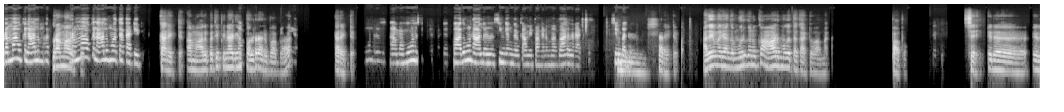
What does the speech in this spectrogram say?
பிரம்மாவுக்கு 4 முக பிரம்மாவுக்கு. 4 முகத்த காட்டியிருக்கு. கரெக்ட். ஆமா. அத பத்தி பின்னாடியும் சொல்றாரு பாபா. கரெக்ட். 3 ஆமா 3 இருக்கும். அதுவும் 4 சிங்கங்கள் காமிப்பாங்க நம்ம பாரத நாட்டு சிம்பல். ம். கரெக்ட். அதே மாரி அங்க முருகனுக்கும் 6 முகத்த காட்டுவாங்க. பாப்போம். சரி. இத இத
